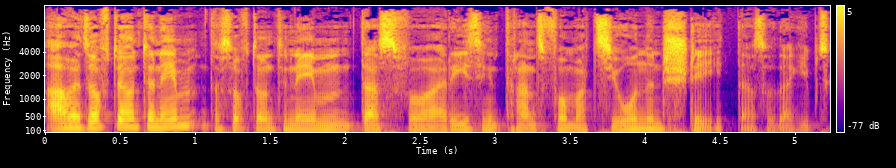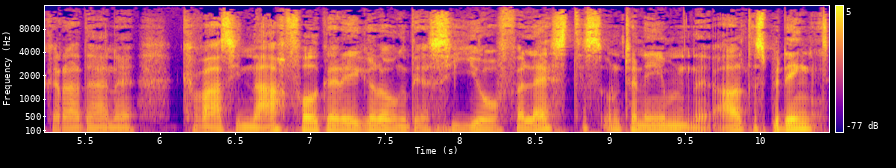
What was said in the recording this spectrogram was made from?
auch ein Softwareunternehmen, das Softwareunternehmen, das vor riesigen Transformationen steht. Also da gibt's gerade eine quasi Nachfolgeregelung. Der CEO verlässt das Unternehmen äh, altersbedingt.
